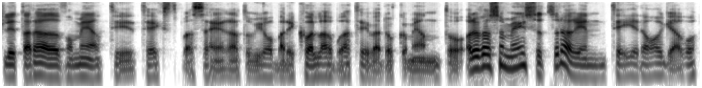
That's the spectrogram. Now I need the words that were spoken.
flyttade över mer till textbaserat och vi jobbade i kollaborativa dokument. Och, och det var så mysigt sådär i tio dagar. Och,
